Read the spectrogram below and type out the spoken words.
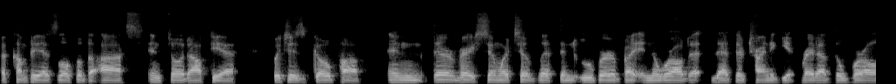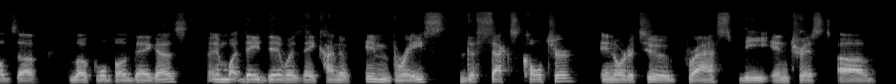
a company that's local to us in Philadelphia, which is GoPuff. And they're very similar to Lyft and Uber, but in the world that they're trying to get rid of the worlds of local bodegas. And what they did was they kind of embraced the sex culture in order to grasp the interest of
